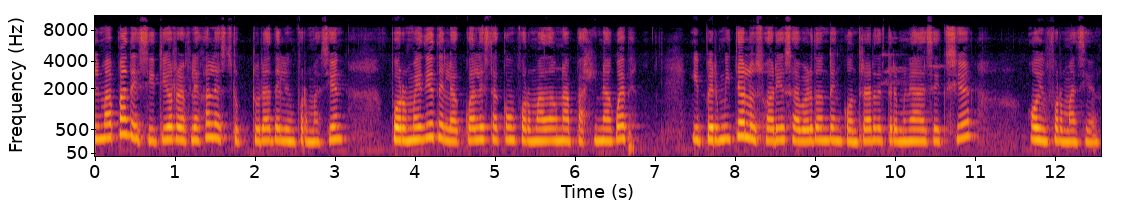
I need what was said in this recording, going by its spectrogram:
El mapa de sitio refleja la estructura de la información por medio de la cual está conformada una página web y permite al usuario saber dónde encontrar determinada sección o información.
